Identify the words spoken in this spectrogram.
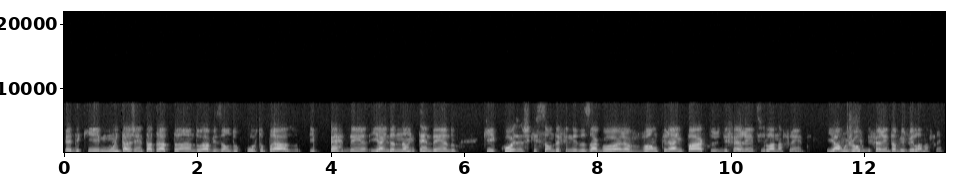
é de que muita gente está tratando a visão do curto prazo e perdendo e ainda não entendendo que coisas que são definidas agora vão criar impactos diferentes lá na frente. E há um jogo diferente a viver lá na frente.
